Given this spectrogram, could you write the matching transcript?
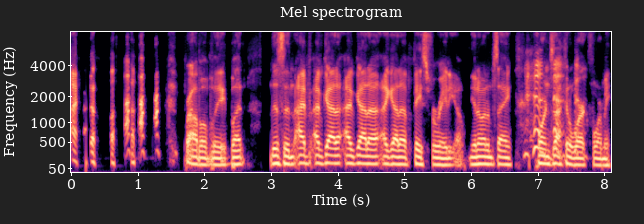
Probably, but listen, I've I've got a I've got a I got a face for radio. You know what I'm saying? Porn's not going to work for me.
